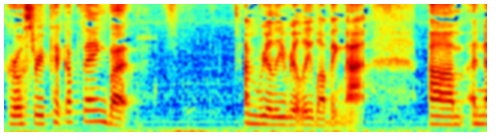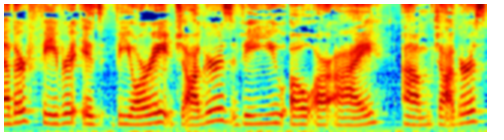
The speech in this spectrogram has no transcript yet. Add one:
grocery pickup thing, but I'm really, really loving that. Um, another favorite is Vuori joggers, V U O R I um, joggers.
